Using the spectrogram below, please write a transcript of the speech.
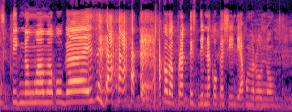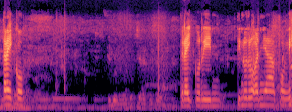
Astig ng mama ko, guys. ako mag-practice din ako kasi hindi ako marunong. Try ko. Try ko rin. Tinuruan niya ako eh.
